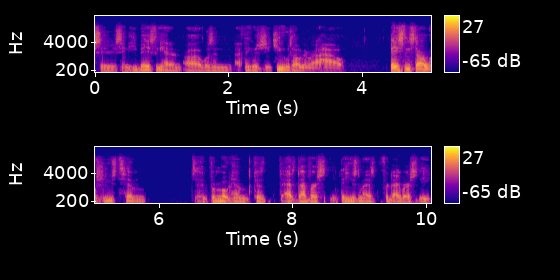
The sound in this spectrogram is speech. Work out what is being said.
series, and he basically had an uh was in I think it was GQ talking about how basically Star Wars used him to promote him because as diversity, they used him as for diversity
